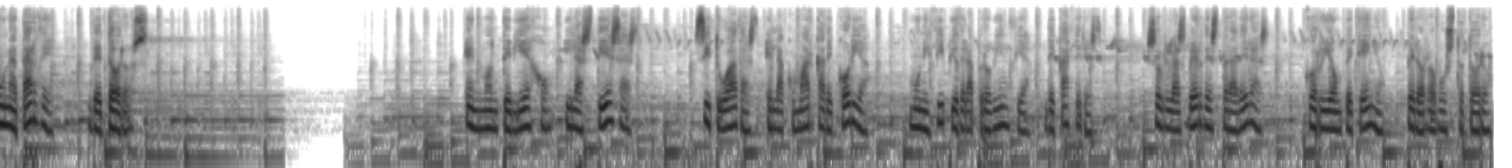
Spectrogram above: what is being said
Una tarde de toros. En Monteviejo y Las Tiesas, situadas en la comarca de Coria, municipio de la provincia de Cáceres, sobre las verdes praderas corría un pequeño pero robusto toro.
